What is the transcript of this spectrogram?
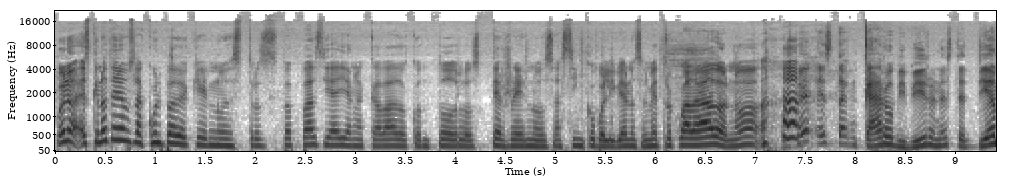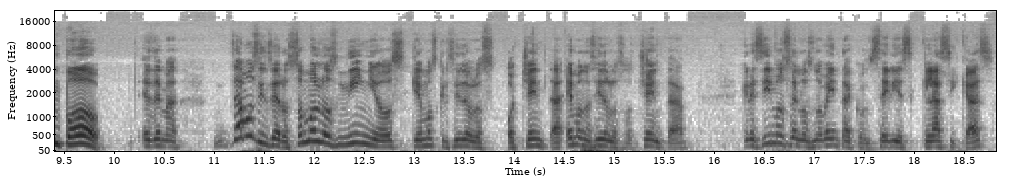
Bueno, es que no tenemos la culpa de que nuestros papás ya hayan acabado con todos los terrenos a 5 bolivianos al metro cuadrado, ¿no? ¿Por qué es tan caro vivir en este tiempo? Es de más. Seamos sinceros, somos los niños que hemos crecido en los 80, hemos nacido en los 80, crecimos en los 90 con series clásicas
